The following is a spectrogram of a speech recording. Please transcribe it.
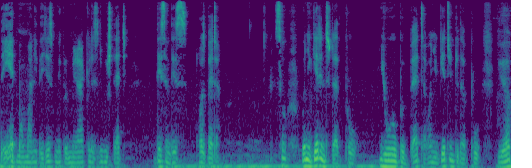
they had more money. They just miraculously wish that this and this was better. So when you get into that pool, you will be better. When you get into that pool, you have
